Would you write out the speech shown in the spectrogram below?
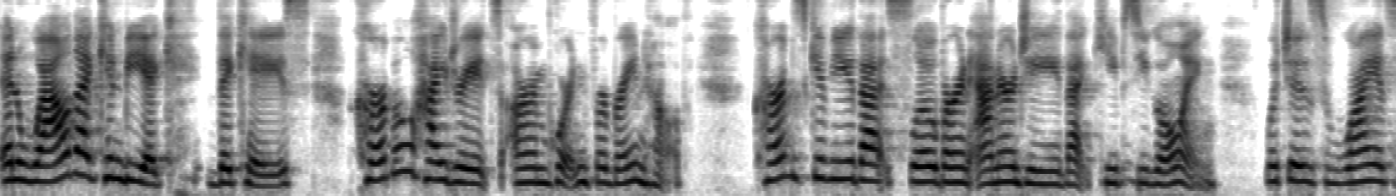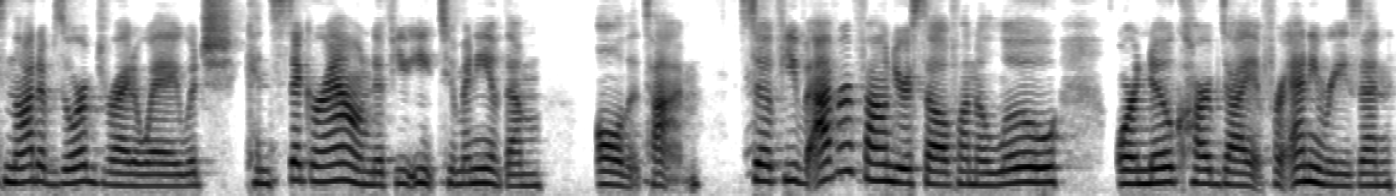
And while that can be a, the case, carbohydrates are important for brain health. Carbs give you that slow burn energy that keeps you going, which is why it's not absorbed right away, which can stick around if you eat too many of them all the time. So if you've ever found yourself on a low or no carb diet for any reason,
